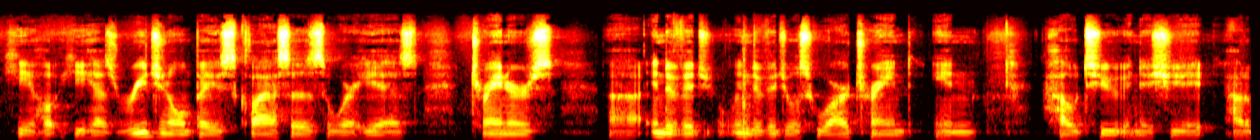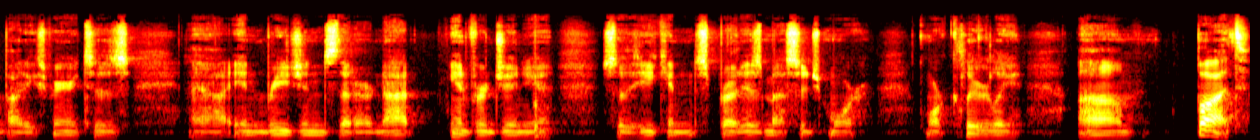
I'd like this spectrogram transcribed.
He ho- he has regional based classes where he has trainers, uh, individual individuals who are trained in how to initiate out of body experiences uh, in regions that are not in Virginia, so that he can spread his message more more clearly. Um, but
